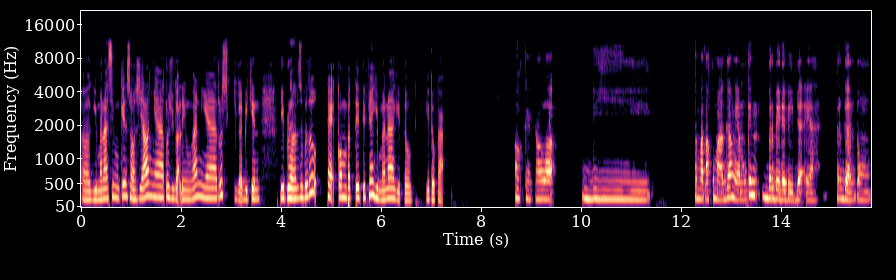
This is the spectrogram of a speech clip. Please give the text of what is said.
uh, gimana sih mungkin sosialnya terus juga lingkungannya terus juga bikin di perusahaan tersebut tuh kayak kompetitifnya gimana gitu gitu kak? Oke kalau di tempat aku magang ya mungkin berbeda-beda ya tergantung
